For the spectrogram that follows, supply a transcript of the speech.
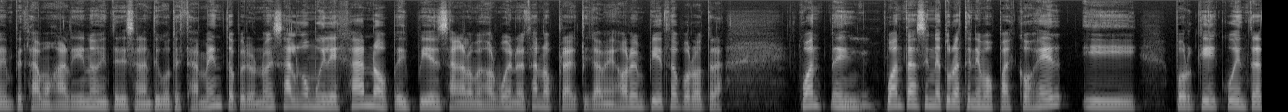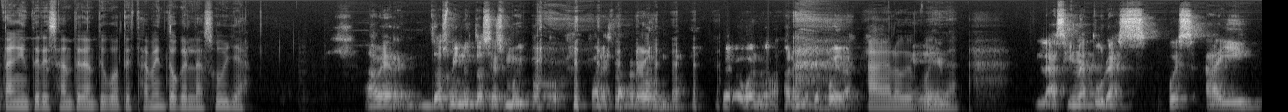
empezamos a alguien nos interesa el Antiguo Testamento, pero no es algo muy lejano y piensan a lo mejor, bueno, esta no es práctica, mejor empiezo por otra. ¿Cuántas asignaturas tenemos para escoger y por qué encuentra tan interesante el Antiguo Testamento, que es la suya? A ver, dos minutos es muy poco para esta pregunta, pero bueno, haré lo que pueda. Haga lo que eh, pueda. Las asignaturas, pues hay,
